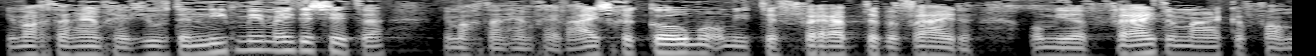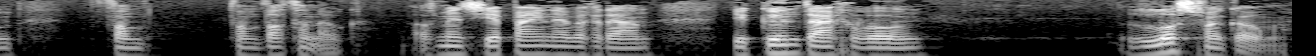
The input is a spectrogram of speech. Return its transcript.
Je mag het aan hem geven. Je hoeft er niet meer mee te zitten. Je mag het aan hem geven. Hij is gekomen om je te, te bevrijden. Om je vrij te maken van, van, van wat dan ook. Als mensen je pijn hebben gedaan, je kunt daar gewoon los van komen.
